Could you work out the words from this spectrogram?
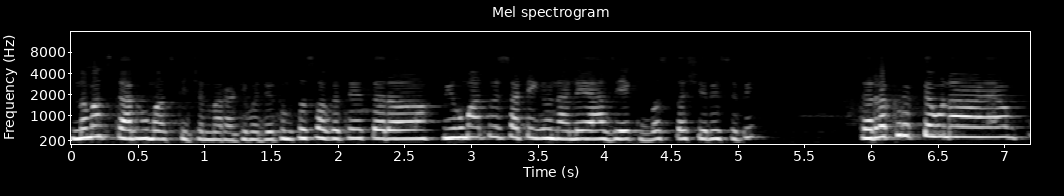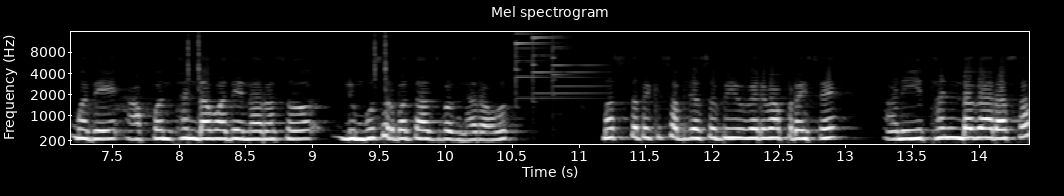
नमस्कार हुमाज किचन मराठीमध्ये तुमचं स्वागत आहे. तर मी हुमातवीसाठी घेऊन आले आज एक मस्त अशी रेसिपी तर रखरखते उन्हाळ्यामध्ये आपण थंडावा देणार असं लिंबू सरबत आज बघणार आहोत. मस्तपैकी सब्जासबी वगैरे वापरायचं आहे आणि थंडगार असं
